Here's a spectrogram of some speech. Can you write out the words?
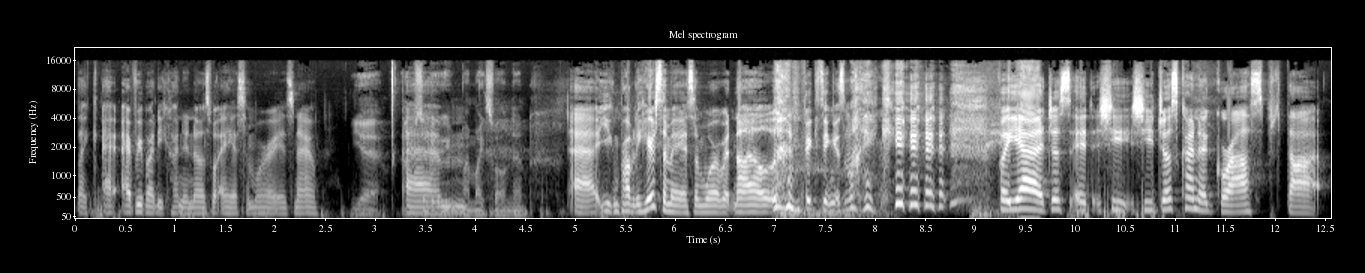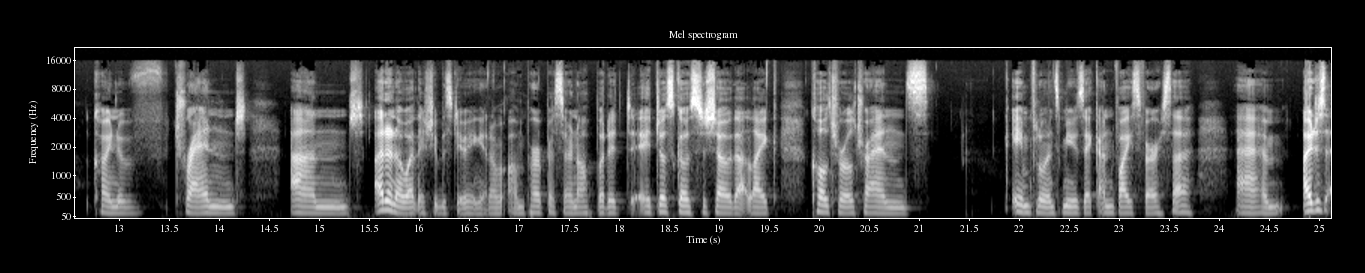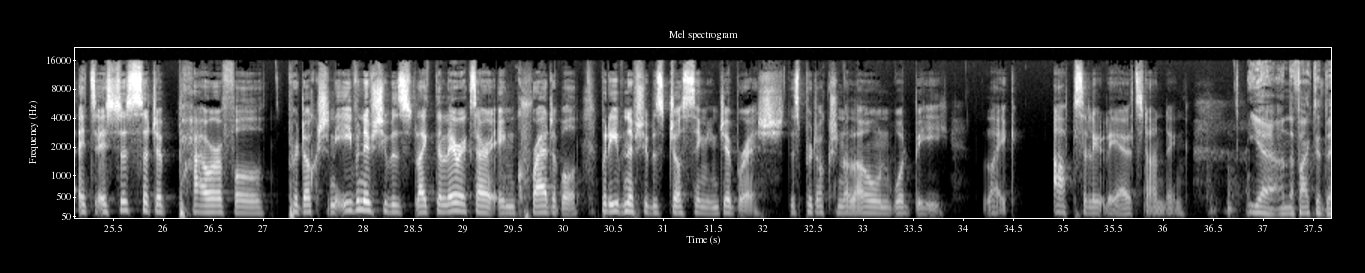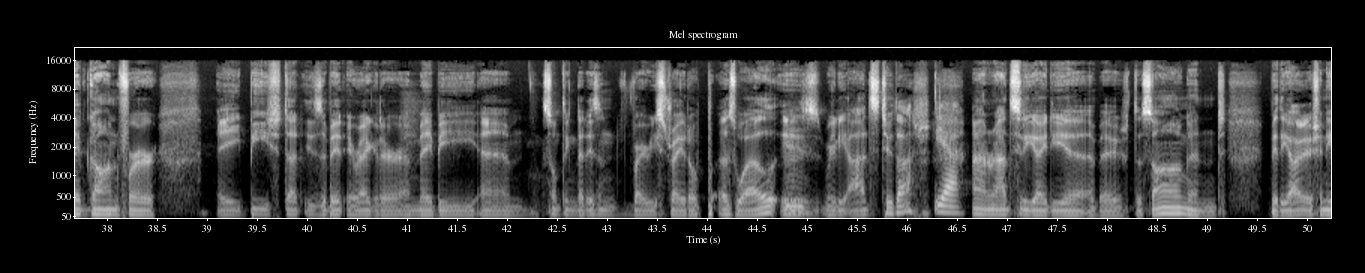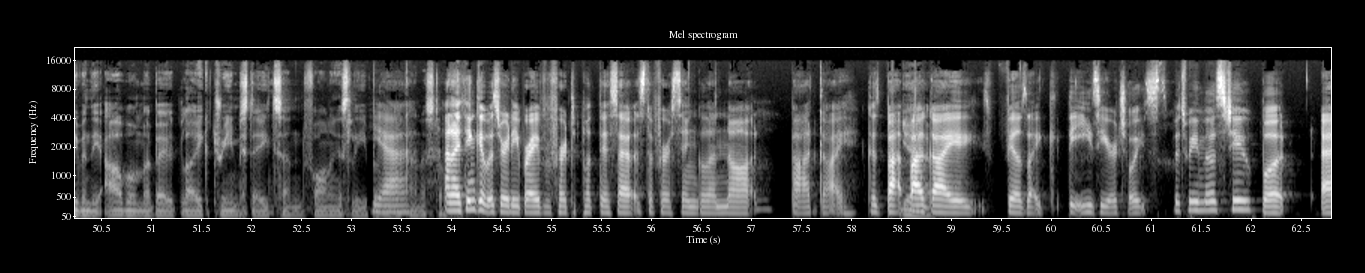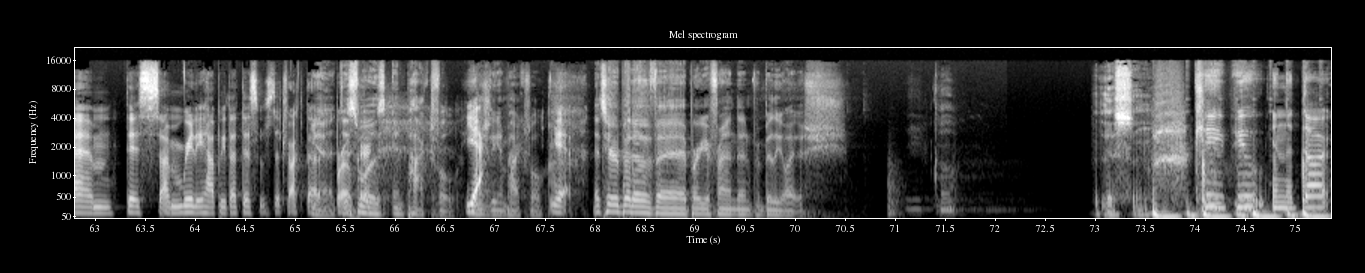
like everybody kind of knows what ASMR is now. yeah, absolutely. Um, My mic's falling down. Uh, you can probably hear some ASMR with Niall fixing his mic. but yeah, just it she she just kind of grasped that kind of trend and I don't know whether she was doing it on, on purpose or not, but it it just goes to show that like cultural trends influence music and vice versa. Um, I just it's it's just such a powerful production. Even if she was like the lyrics are incredible, but even if she was just singing gibberish, this production alone would be like absolutely outstanding. Yeah, and the fact that they've gone for a beat that is a bit irregular and maybe um, something that isn't very straight up as well is really adds to that. Yeah. And adds to the idea about the song and Billie Eilish and even the album about like dream states and falling asleep and Yeah. that kind of stuff. And I think it was really brave of her to put this out as the first single and not Bad Guy because ba- Yeah. Bad Guy feels like the easier choice between those two. But um, this, I'm really happy that this was the track that yeah, broke this her. was impactful. Yeah. Hugely impactful. Yeah. Let's hear a bit of uh, Bury Your Friend then from Billie Eilish. Listen. keep you in the dark.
